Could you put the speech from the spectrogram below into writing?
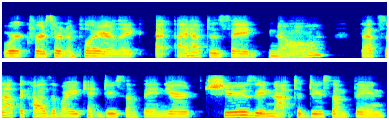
work for a certain employer, like I, I have to say no. That's not the cause of why you can't do something. You're choosing not to do something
